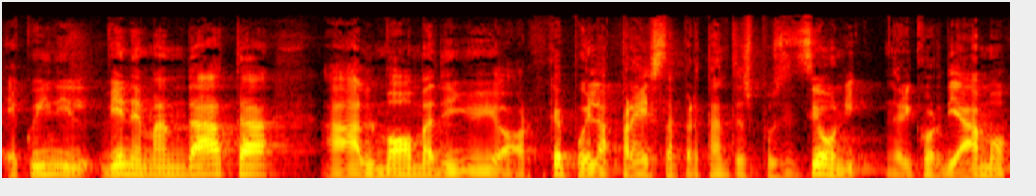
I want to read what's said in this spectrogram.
e quindi viene mandata al MoMA di New York, che poi la presta per tante esposizioni. Ricordiamo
